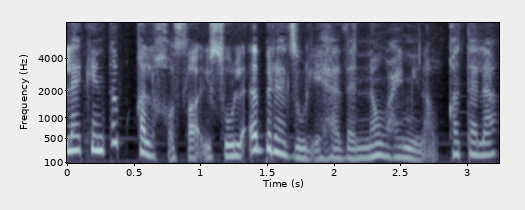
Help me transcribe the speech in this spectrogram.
لكن تبقى الخصائص الأبرز لهذا النوع من القتلة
